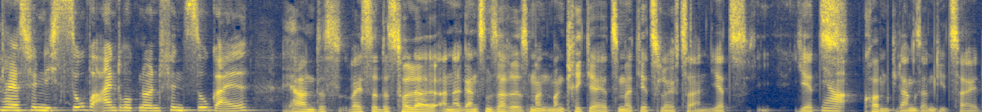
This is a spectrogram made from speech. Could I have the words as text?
Das finde ich so beeindruckend und finde es so geil. Ja, und das, weißt du, das Tolle an der ganzen Sache ist, man, man kriegt ja jetzt mit, jetzt läuft's an. Jetzt, jetzt Ja. kommt langsam die Zeit.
